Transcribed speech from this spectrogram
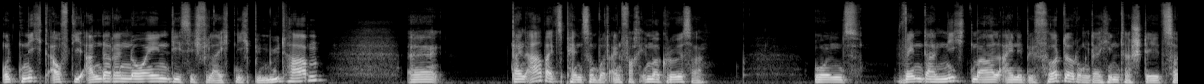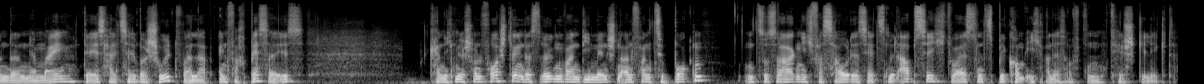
und nicht auf die anderen Neuen, die sich vielleicht nicht bemüht haben. Äh, dein Arbeitspensum wird einfach immer größer. Und wenn dann nicht mal eine Beförderung dahinter steht, sondern der Mai, der ist halt selber schuld, weil er einfach besser ist, kann ich mir schon vorstellen, dass irgendwann die Menschen anfangen zu bocken und zu sagen, ich versau das jetzt mit Absicht, weil sonst bekomme ich alles auf den Tisch gelegt.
